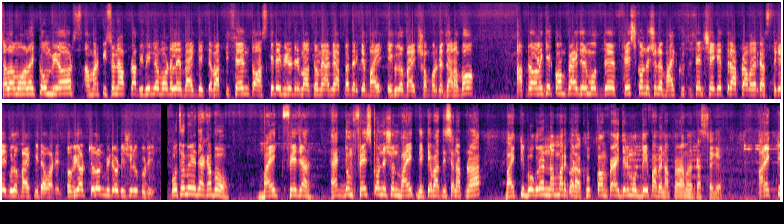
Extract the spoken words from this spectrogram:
সালামু আলাইকুম ভিউয়ার্স। আমার পিছনে আপনারা বিভিন্ন মডেলের বাইক দেখতে পাচ্ছেন। তো আজকের এই ভিডিওটির মাধ্যমে আমি আপনাদেরকে বাইক, এগুলো বাইক সম্পর্কে জানাব। আপনারা অনেকে কম প্রাইজের মধ্যে ফ্রেশ কন্ডিশনে বাইক খুঁজতেছেন, সেক্ষেত্রে আপনারা আমাদের কাছ থেকে এগুলো বাইক নিতে পারেন। তো ভিউয়ার চলুন ভিডিওটি শুরু করি। প্রথমে দেখাবো বাইক ফেজার, একদম ফ্রেশ কন্ডিশন বাইক। দেখতে পাচ্ছেন আপনারা, বাইকটি বগুড়ার নাম্বার করা, খুব কম প্রাইজের মধ্যেই পাবেন আপনারা আমাদের কাছ থেকে। আরেকটি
